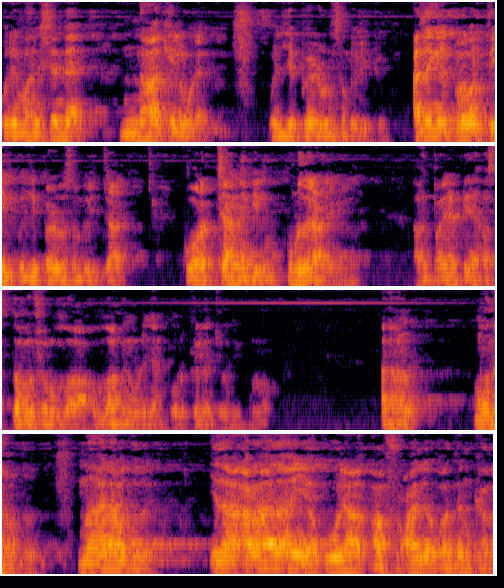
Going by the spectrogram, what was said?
ഒരു മനുഷ്യന്റെ നാക്കിലൂടെ വലിയ പിഴവും സംഭവിക്കും. അല്ലെങ്കിൽ പ്രവൃത്തിയിൽ വലിയ പിഴവ് സംഭവിച്ചാൽ കുറച്ചാണെങ്കിലും കൂടുതലാണെങ്കിലും അവൻ പറയട്ടെ അസ്തഫുള്ള അള്ളാഹുവിനോട് ഞാൻ പൊറുക്കല്ല ചോദിക്കുന്നു. അതാണ് മൂന്നാമത്തത്. നാലാമത്തത് ഇത് അറാദൂല അഫ്അൽ വദൻ കഥ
